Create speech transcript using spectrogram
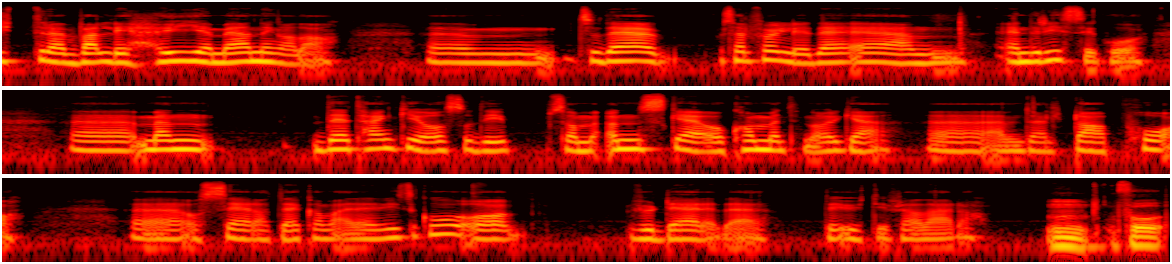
ytre veldig høye meninger. da. Um, så det er selvfølgelig det er en, en risiko. Men det tenker jo også de som ønsker å komme til Norge, eventuelt da på, og ser at det kan være en risiko, og vurderer det, det ut ifra der, da. Mm, for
